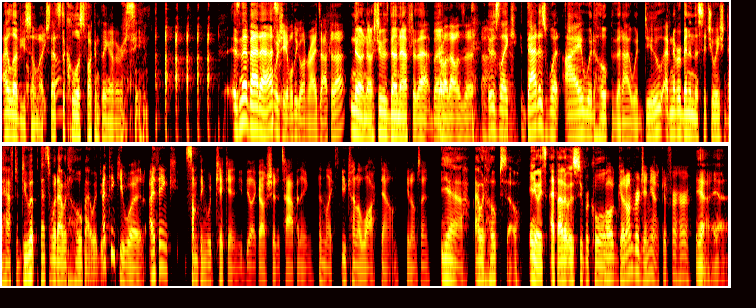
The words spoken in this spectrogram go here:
I love you so oh much. That's the coolest fucking thing I've ever seen. Isn't that badass? Was she able to go on rides after that? No, no, she was done after that. But oh, that was it. Oh, it was oh, like man. that is what I would hope that I would do. I've never been in the situation to have to do it, but that's what I would hope I would do. I think you would. I think something would kick in. You'd be like, "Oh shit, it's happening," and like you'd kind of lock down. You know what I'm saying? Yeah, I would hope so. Anyways, I thought it was super cool. Well, good on Virginia. Good for her. Yeah, yeah.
